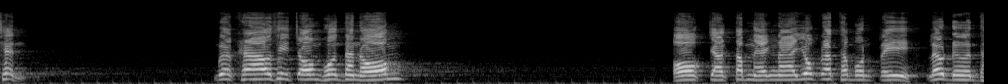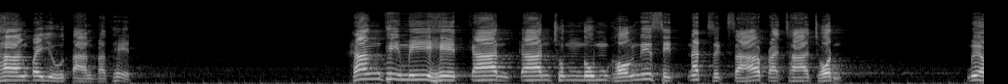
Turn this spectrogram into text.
เช่น เมื่อคราวที่จอมพลถนอม ออกจากตำแหน่งนายกรัฐมนตรีแล้วเดินทางไปอยู่ต่างประเทศ ครั้งที่มีเหตุการณ์การชุมนุมของนิสิตนักศึกษาประชาชน เมื่อ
